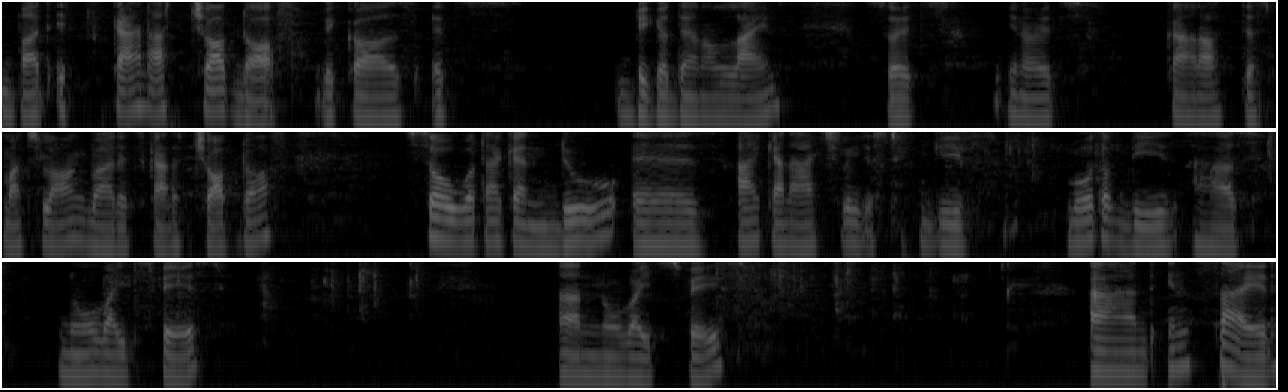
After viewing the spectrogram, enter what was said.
but it's kinda chopped off because it's bigger than a line. So it's you know it's kinda this much long but it's kinda chopped off so what I can do is I can actually just give both of these as no white space and no white space. And inside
